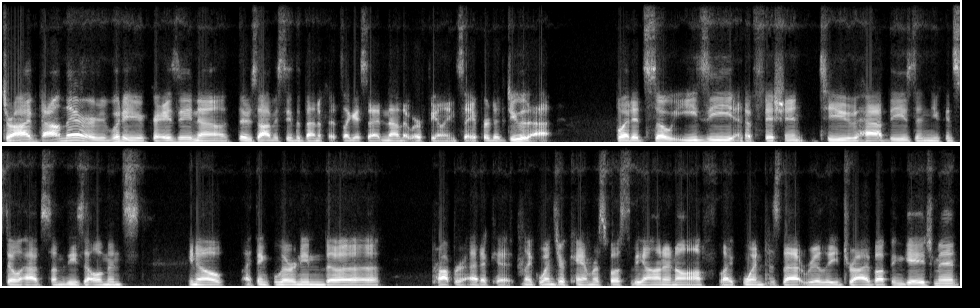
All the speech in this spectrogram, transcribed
drive down there? What are you crazy?" Now, there's obviously the benefits, like I said, now that we're feeling safer to do that. But it's so easy and efficient to have these, and you can still have some of these elements. You know, I think learning the proper etiquette, like when's your camera supposed to be on and off? Like when does that really drive up engagement?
